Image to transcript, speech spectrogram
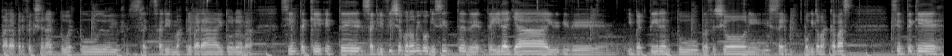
para perfeccionar tu estudio y salir más preparada y todo lo demás. ¿Sientes que este sacrificio económico que hiciste de, ir allá y, de invertir en tu profesión y, ser un poquito más capaz, sientes que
